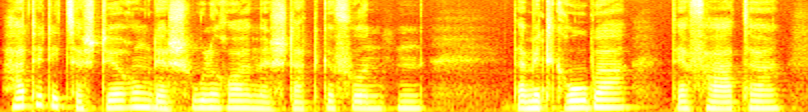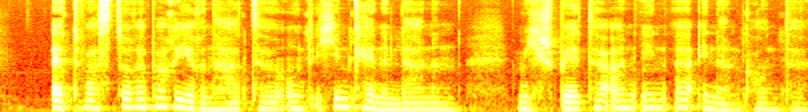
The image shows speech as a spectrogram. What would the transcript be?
hatte die Zerstörung der Schulräume stattgefunden, damit Gruber, der Vater, etwas zu reparieren hatte und ich ihn kennenlernen, mich später an ihn erinnern konnte.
